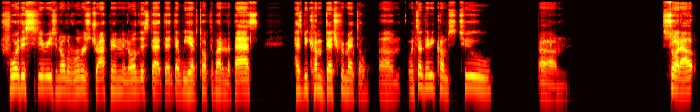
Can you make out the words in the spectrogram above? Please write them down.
for this series and all the rumors dropping and all this that that that we have talked about in the past has become detrimental. Um, when something becomes too um, sought out,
